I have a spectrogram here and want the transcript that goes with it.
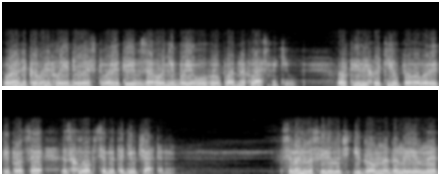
У Радика виникла ідея створити в загоні бойову групу однокласників. От він і хотів поговорити про це з хлопцями та дівчатами. Семен Васильович і Домна Данилівна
